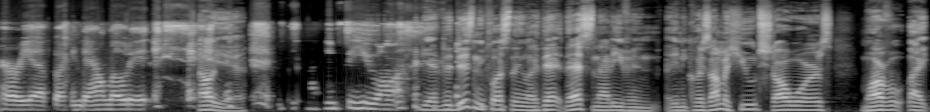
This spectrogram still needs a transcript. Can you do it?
hurry up I can download it. Oh yeah. MCU on. yeah, the Disney Plus thing like that that's not even any because I'm a huge Star Wars, Marvel like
